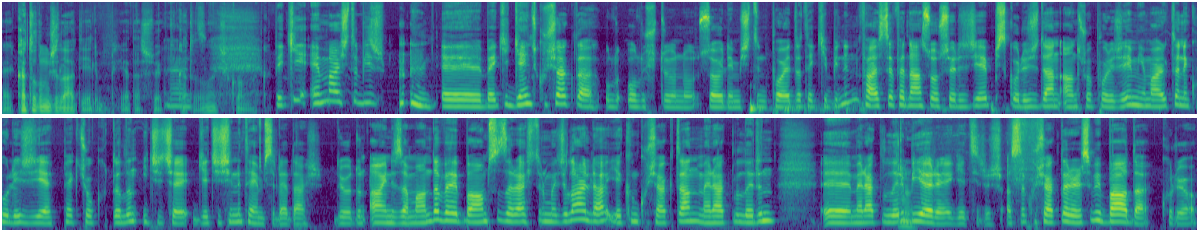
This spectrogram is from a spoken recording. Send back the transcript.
E, katılımcılığa diyelim ya da sürekli Evet. katılıma açık olmak. Peki en başta bir e, belki genç kuşakla ol- oluştuğunu söylemiştin Poedat ekibinin. Felsefeden sosyolojiye, psikolojiden antropolojiye, mimarlıktan ekolojiye pek çok dalın iç içe geçişini temsil eder diyordun aynı zamanda ve bağımsız araştırmacılarla yakın kuşaktan meraklıların e, meraklıları Evet. bir araya getirir. Aslında kuşaklar arası bir bağ da kuruyor.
